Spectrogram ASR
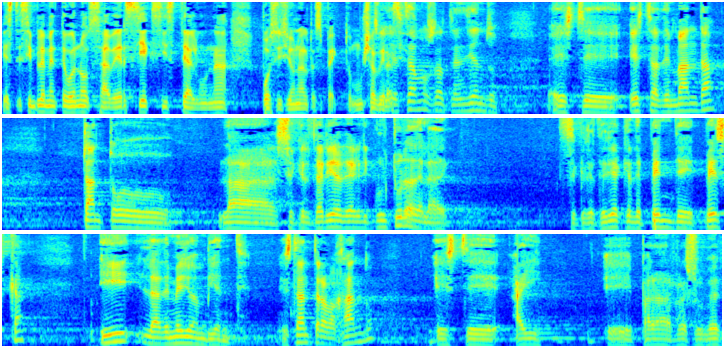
Este, simplemente bueno saber si existe alguna posición al respecto. Muchas gracias. estamos atendiendo este, esta demanda, tanto la Secretaría de Agricultura de la Secretaría que depende pesca y la de Medio Ambiente. Están trabajando este, ahí eh, para resolver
